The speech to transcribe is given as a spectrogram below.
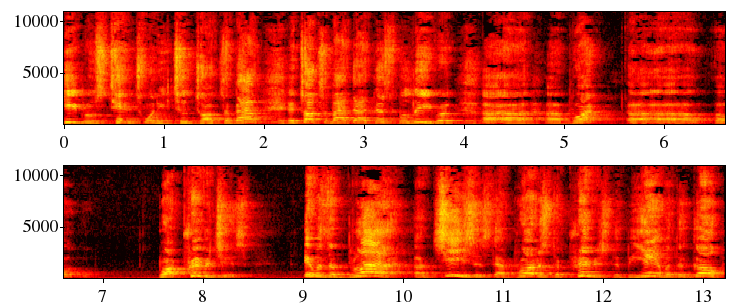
Hebrews 10 22 talks about. It talks about that this believer uh, uh, uh brought, uh, uh, brought privileges it was the blood of Jesus that brought us the privilege to be able to go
